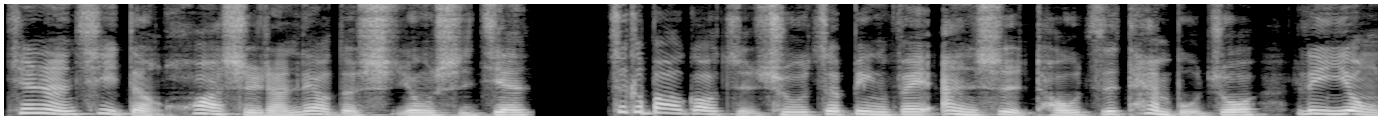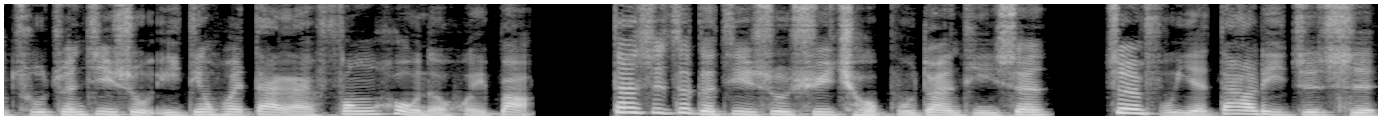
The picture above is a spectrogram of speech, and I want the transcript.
天然气等化石燃料的使用时间。这个报告指出，这并非暗示投资碳捕捉、利用、储存技术一定会带来丰厚的回报，但是这个技术需求不断提升，政府也大力支持，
